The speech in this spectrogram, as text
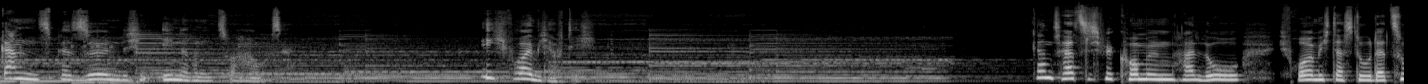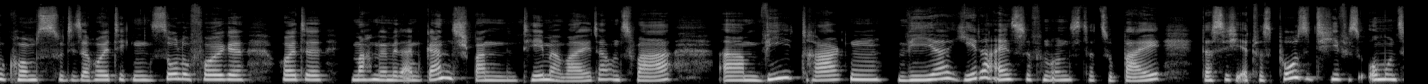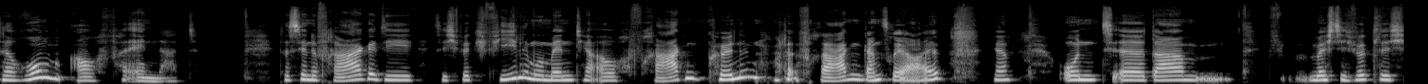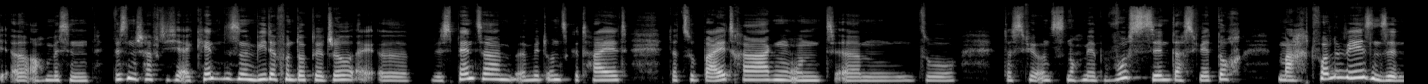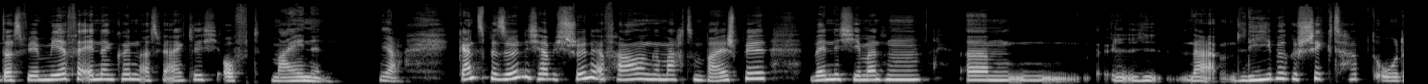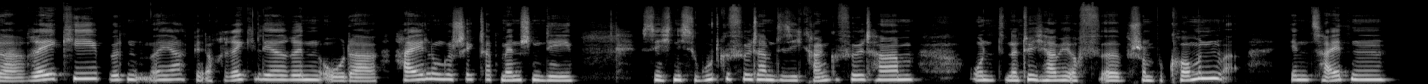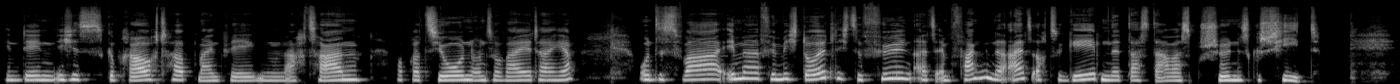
ganz persönlichen Inneren zu Hause. Ich freue mich auf dich. Ganz herzlich willkommen. Hallo. Ich freue mich, dass du dazu kommst zu dieser heutigen Solo-Folge. Heute machen wir mit einem ganz spannenden Thema weiter. Und zwar, ähm, wie tragen wir, jeder einzelne von uns dazu bei, dass sich etwas Positives um uns herum auch verändert? Das ist ja eine Frage, die sich wirklich viele im Moment ja auch fragen können oder fragen ganz real. Ja. Und äh, da möchte ich wirklich äh, auch ein bisschen wissenschaftliche Erkenntnisse wieder von Dr. Joe äh, Dispenza mit uns geteilt dazu beitragen und ähm, so, dass wir uns noch mehr bewusst sind, dass wir doch machtvolle Wesen sind, dass wir mehr verändern können, als wir eigentlich oft meinen. Ja, ganz persönlich habe ich schöne Erfahrungen gemacht, zum Beispiel, wenn ich jemanden ähm, na, Liebe geschickt habt oder Reiki, würden, ja, ich bin auch Reiki-Lehrerin oder Heilung geschickt habt, Menschen, die sich nicht so gut gefühlt haben, die sich krank gefühlt haben. Und natürlich habe ich auch äh, schon bekommen in Zeiten, in denen ich es gebraucht habe, meinetwegen nach Zahn Operationen und so weiter, ja. Und es war immer für mich deutlich zu fühlen, als Empfangende, als auch zu Gebende, dass da was Schönes geschieht.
